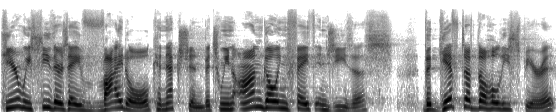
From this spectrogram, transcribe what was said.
Here we see there's a vital connection between ongoing faith in Jesus the gift of the Holy Spirit,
